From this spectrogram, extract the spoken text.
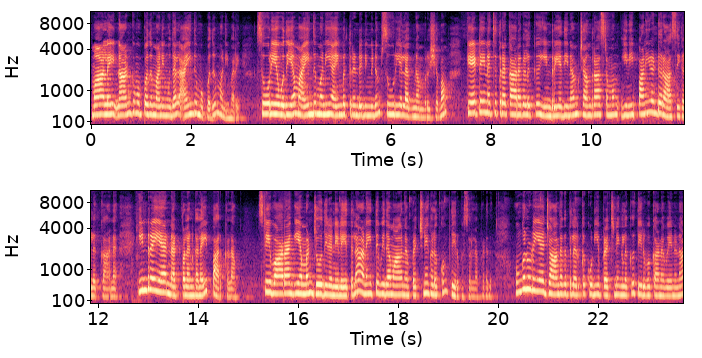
மாலை நான்கு முப்பது மணி முதல் ஐந்து முப்பது மணி வரை. சூரிய உதயம் ஐந்து மணி ஐம்பத்தி ரெண்டு நிமிடம் சூரிய லக்னம் ரிஷபம். கேட்டை நட்சத்திரக்காரர்களுக்கு இன்றைய தினம் சந்திராஷ்டமம் இனி பனிரெண்டு ராசிகளுக்கான இன்றைய நட்பலன்களை பார்க்கலாம். ஸ்ரீ வாராகியம்மன் ஜோதிட நிலையத்தில் அனைத்து விதமான பிரச்சனைகளுக்கும் தீர்வு சொல்லப்படுது. உங்களுடைய ஜாதகத்தில் இருக்கக்கூடிய பிரச்சனைகளுக்கு தீர்வு காண வேணும்னா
